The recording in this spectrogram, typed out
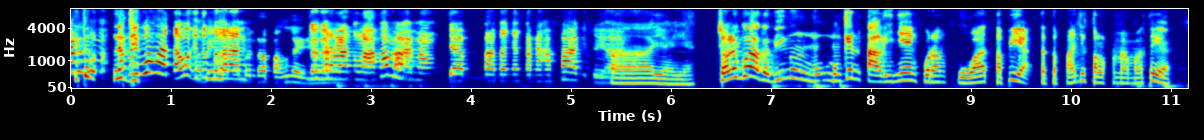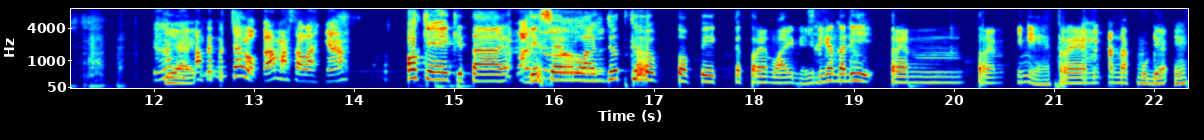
Itu Tapi legit. gua nggak tahu itu Tapi nggak beneran tahu bener apa enggak ya. gara-gara lato-lato apa emang jawab matanya karena apa gitu ya. Ah iya iya. Soalnya gue agak bingung, mu- mungkin talinya yang kurang kuat, tapi ya tetap aja kalau kena mata ya. Iya. sampai pecah loh kak masalahnya. Oke, kita Lanjut. geser lanjut ke topik ke tren lain ya. Ini kan tadi tren tren ini ya, tren anak muda ya.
